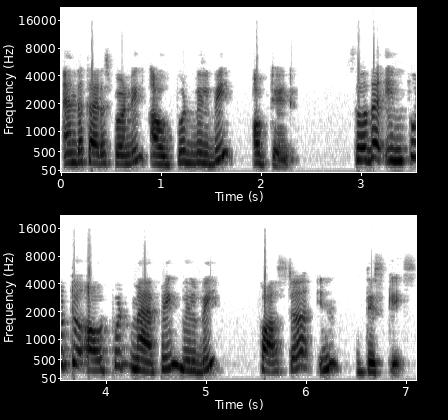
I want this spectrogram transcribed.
and the corresponding output will be obtained. So, the input to output mapping will be faster in this case.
